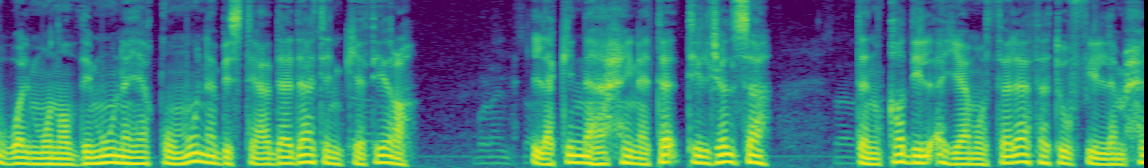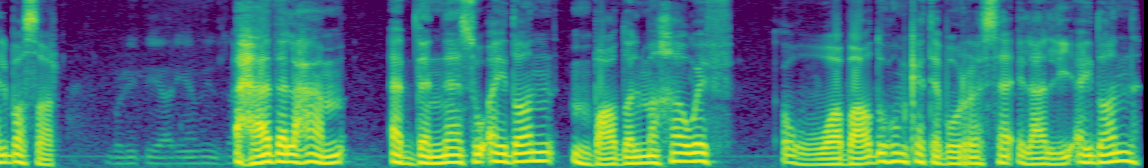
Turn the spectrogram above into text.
والمنظمون يقومون باستعدادات كثيرة لكنها حين تأتي الجلسة تنقضي الأيام الثلاثة في لمح البصر. هذا العام أبدى الناس أيضا بعض المخاوف وبعضهم كتبوا الرسائل لي أيضا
